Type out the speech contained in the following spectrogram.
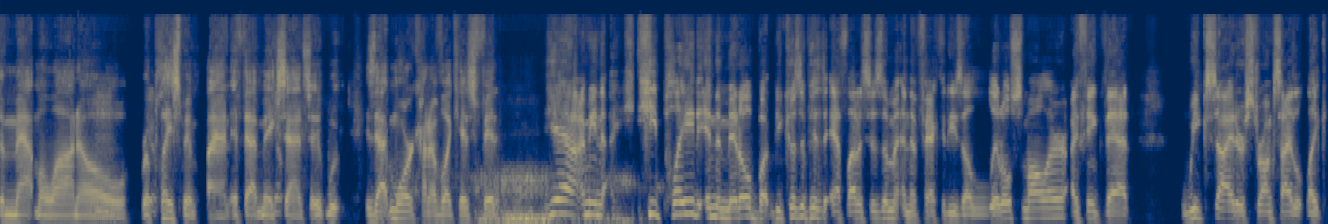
the Matt Milano Mm, replacement plan, if that makes Yep. sense. W- Is that more kind of like his fit? Yeah, I mean, he played in the middle, but because of his athleticism and the fact that he's a little smaller, I think that weak side or strong side, like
